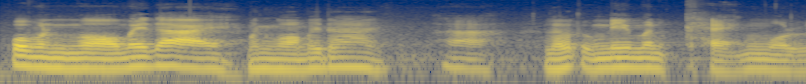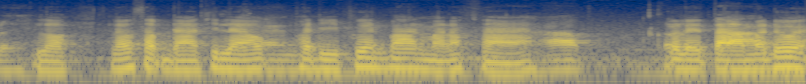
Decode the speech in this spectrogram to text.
เพราะมันงอไม่ได้มันงอไม่ได้ อ่าแล้วตรงนี้มันแข็งหมดเลย เหรอแล้วสัปดาห์ที่แล้วแข็งพอดีเพื่อนบ้านมารักษา ครับก็เลยตามมาด้วย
